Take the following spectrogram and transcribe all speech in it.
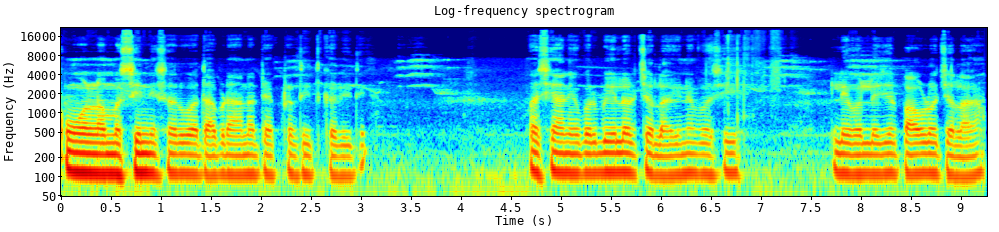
કુંવળના મશીનની શરૂઆત આપણે આના ટ્રેક્ટરથી જ કરી હતી. પછી આની ઉપર બેલર ચલાવીને પછી લેવલ લેજર પાવડો ચલાવ્યો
